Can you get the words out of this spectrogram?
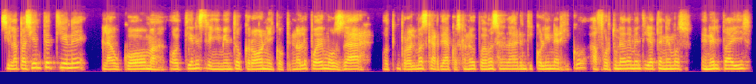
si la paciente tiene glaucoma o tiene estreñimiento crónico que no le podemos dar, o problemas cardíacos que no le podemos dar anticolinérgico, afortunadamente ya tenemos en el país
